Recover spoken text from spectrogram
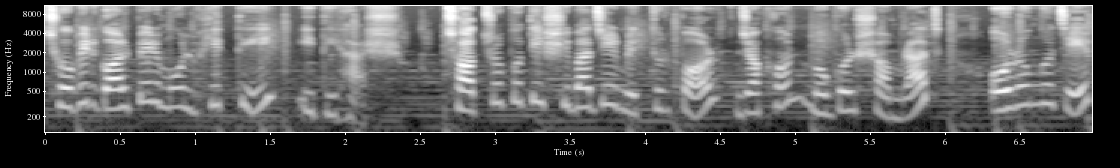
ছবির গল্পের মূল ভিত্তি ইতিহাস। ছত্রপতি শিবাজীর মৃত্যুর পর যখন মোগল সম্রাট ঔরঙ্গজেব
